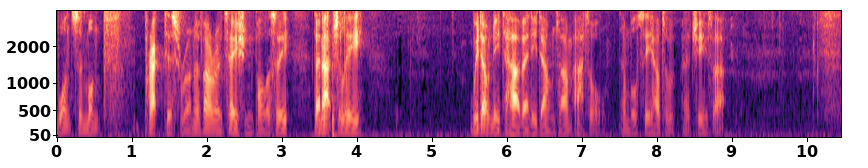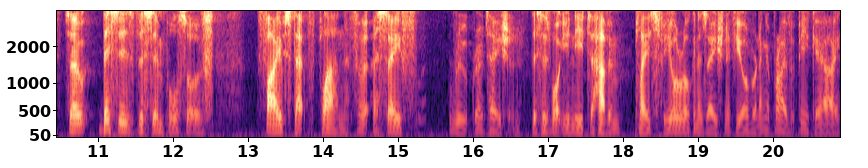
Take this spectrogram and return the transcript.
once a month practice run of our rotation policy, then actually we don't need to have any downtime at all and we'll see how to achieve that. So this is the simple sort of five-step plan for a safe root rotation. This is what you need to have in place for your organization if you're running a private PKI.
